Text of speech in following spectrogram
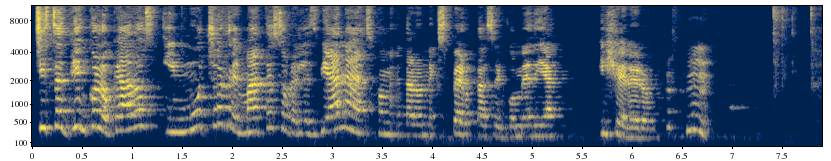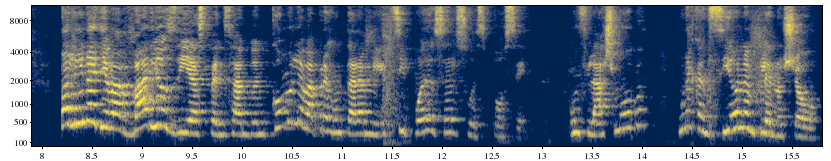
Chistes bien colocados y muchos remates sobre lesbianas, comentaron expertas en comedia y género. Hmm. Paulina lleva varios días pensando en cómo le va a preguntar a Mir si puede ser su esposa. ¿Un flash mob? ¿Una canción en pleno show?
